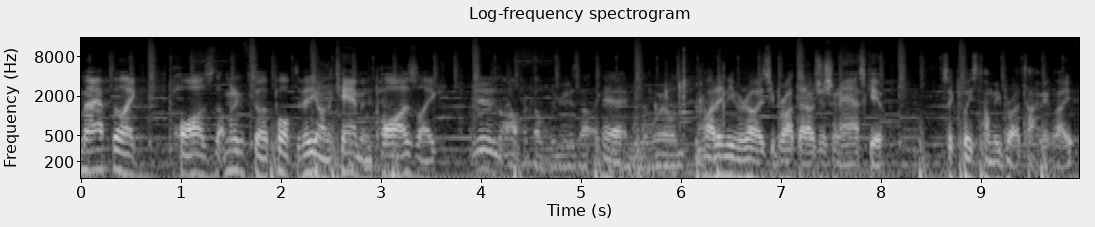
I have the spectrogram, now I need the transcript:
I'm gonna have to like pause. I'm gonna have to pull up the video on the cam and pause. Like, It is off a couple degrees, not like Yeah. the end of the world. oh, I didn't even realize you brought that. I was just gonna ask you. It's like, please tell me you brought a timing light.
